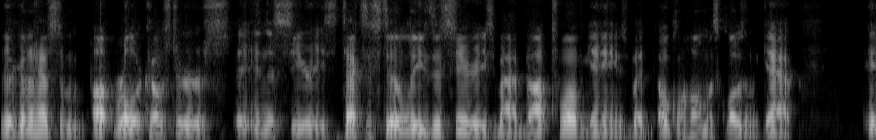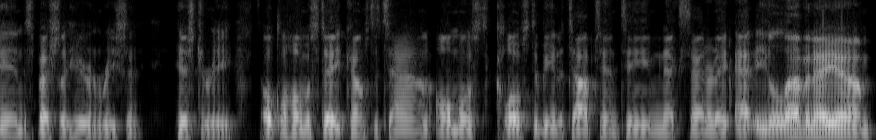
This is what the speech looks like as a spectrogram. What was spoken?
they're going to have some up roller coasters in this series. Texas still leads this series by about twelve games, but Oklahoma's closing the gap, and especially here in recent history. Oklahoma State comes to town almost close to being a top 10 team next Saturday at 11 a.m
